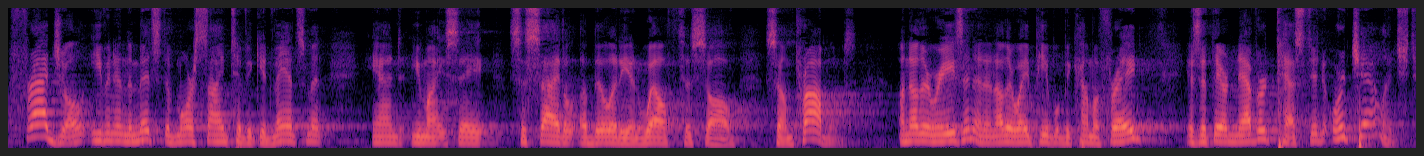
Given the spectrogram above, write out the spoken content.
fragile, even in the midst of more scientific advancement and, you might say, societal ability and wealth to solve some problems. Another reason and another way people become afraid is that they're never tested or challenged.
